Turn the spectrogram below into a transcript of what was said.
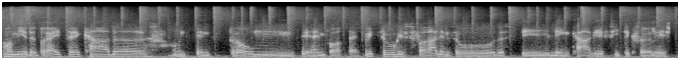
haben wir den breiteren Kader und sind darum sehr im Vorteil. Mit Zug ist es vor allem so, dass die linke Angriffsseite gefährlich ist.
